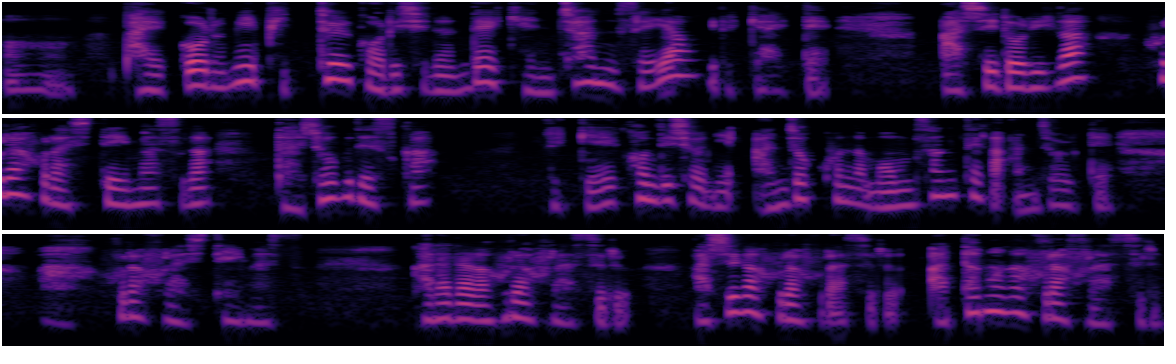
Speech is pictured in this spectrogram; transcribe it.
어, 발걸음이 비틀거리시는데 괜찮으세요? 이렇게 할 때 아시도리가 후라후라 していますが 다이조부ですか? 이렇게 컨디션이 안 좋거나 몸 상태가 안 좋을 때 아, 후라후라 しています. 가라다가 후라후라 する, 아시가 후라후라 する, 아타마가 후라후라 する,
